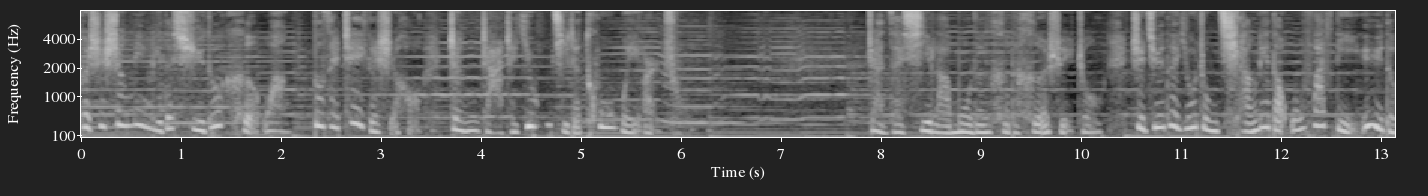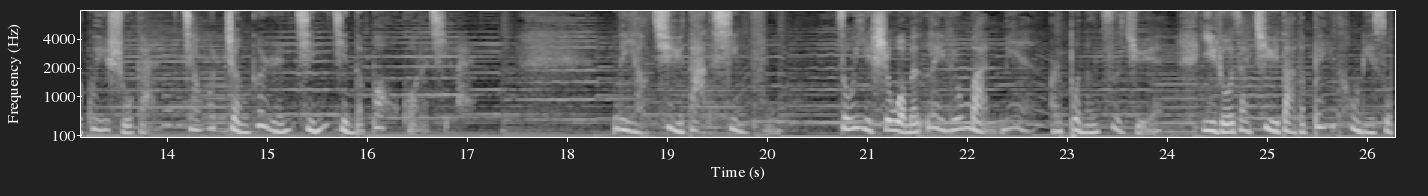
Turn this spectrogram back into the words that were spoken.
可是生命里的许多渴望，都在这个时候挣扎着、拥挤着突围而出。站在希腊穆伦河的河水中，只觉得有种强烈到无法抵御的归属感。将我整个人紧紧地包裹了起来。那样巨大的幸福，足以使我们泪流满面而不能自觉，一如在巨大的悲痛里所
